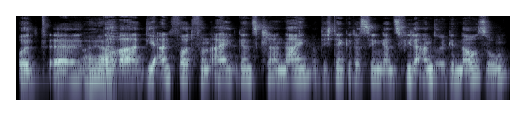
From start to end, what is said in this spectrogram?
Und äh, ah, ja. da war die Antwort von allen ganz klar nein. Und ich denke, das sehen ganz viele andere genauso.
